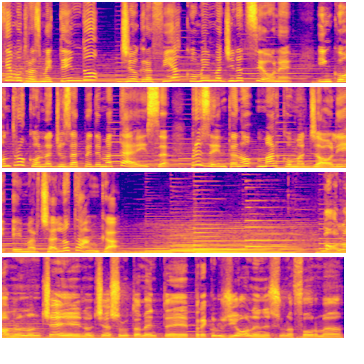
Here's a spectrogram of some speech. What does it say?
Stiamo trasmettendo Geografia come immaginazione Incontro con Giuseppe De Matteis. Presentano Marco Maggioli e Marcello Tanca. No, no, non c'è, non c'è assolutamente preclusione, nessuna forma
